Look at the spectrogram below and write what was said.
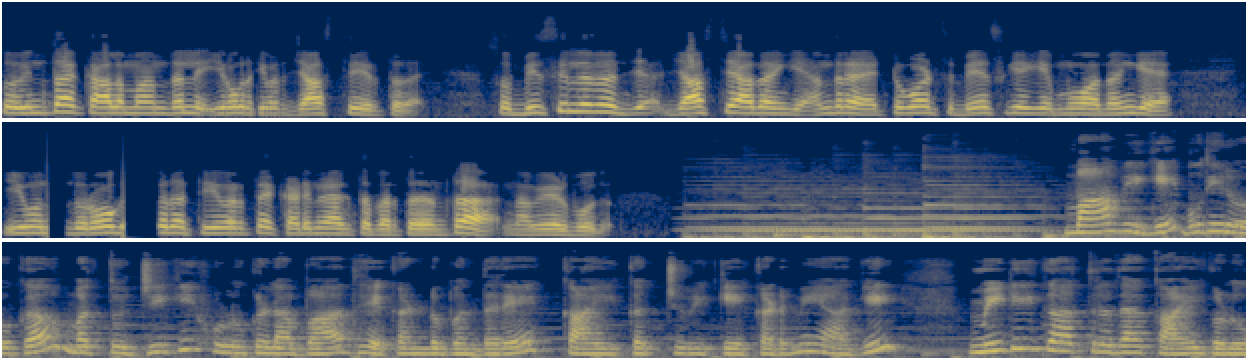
ಸೊ ಇಂಥ ಕಾಲಮಾನದಲ್ಲಿ ರೋಗ ತೀವ್ರತೆ ಜಾಸ್ತಿ ಇರ್ತದೆ. ಸೊ ಬಿಸಿಲಿನ ಜಾಸ್ತಿ ಆದಂಗೆ ಅಂದರೆ ಟುವರ್ಡ್ಸ್ ಬೇಸಿಗೆಗೆ ಮೂವ್ ಆದಂಗೆ ಈ ಒಂದು ರೋಗದ ತೀವ್ರತೆ ಕಡಿಮೆ ಆಗ್ತಾ ಬರ್ತದೆ ಅಂತ ನಾವು ಹೇಳ್ಬೋದು. ಮಾವಿಗೆ ಬುದಿರೋಗ ಮತ್ತು ಜಿಗಿ ಹುಳುಗಳ ಬಾಧೆ ಕಂಡುಬಂದರೆ ಕಾಯಿ ಕಚ್ಚುವಿಕೆ ಕಡಿಮೆಯಾಗಿ ಮಿಡಿ ಗಾತ್ರದ ಕಾಯಿಗಳು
